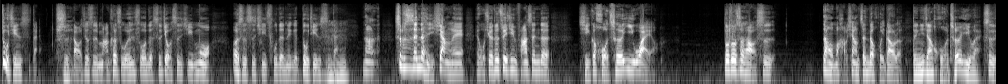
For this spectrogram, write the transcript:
镀金时代。是。哦，就是马克吐温说的十九世纪末二十世纪初的那个镀金时代，嗯、那是不是真的很像呢？哎，我觉得最近发生的几个火车意外啊，多多少少是让我们好像真的回到了。对你讲火车意外，是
